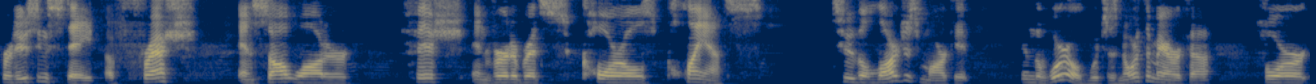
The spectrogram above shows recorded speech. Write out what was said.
producing state of fresh and saltwater fish, invertebrates, corals, plants to the largest market in the world, which is North America, for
